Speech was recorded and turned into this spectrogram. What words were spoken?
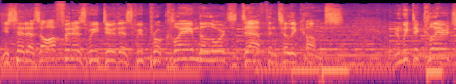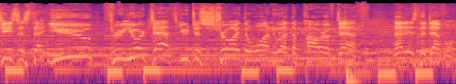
You said, as often as we do this, we proclaim the Lord's death until he comes. And we declare, Jesus, that you, through your death, you destroyed the one who had the power of death, that is the devil.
